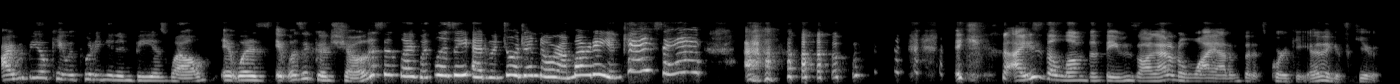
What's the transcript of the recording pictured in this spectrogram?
I would be okay with putting it in B as well. It was it was a good show. This is like with Lizzie, Edwin, Georgia, Nora, Marty, and Casey. Um, I used to love the theme song. I don't know why Adam said it's quirky. I think it's cute.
